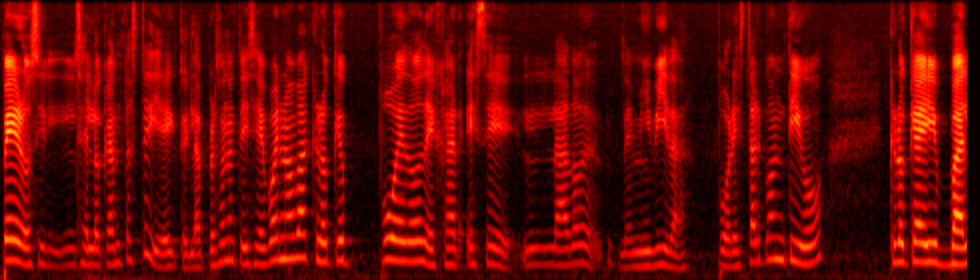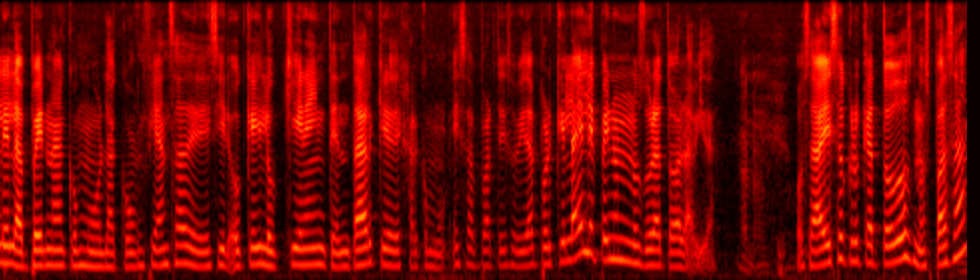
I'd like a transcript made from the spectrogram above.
Pero si se lo cantaste directo y la persona te dice, bueno, va, creo que puedo dejar ese lado de, de mi vida por estar contigo, creo que ahí vale la pena como la confianza de decir, ok, lo quiere intentar, quiere dejar como esa parte de su vida, porque la LP no nos dura toda la vida. Ah, no. O sea, eso creo que a todos nos pasa.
